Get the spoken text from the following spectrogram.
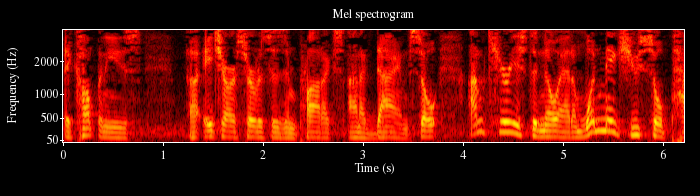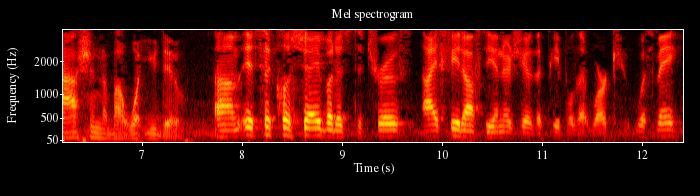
a company's uh, HR services and products on a dime. So I'm curious to know, Adam, what makes you so passionate about what you do? Um, it's a cliche, but it's the truth. I feed off the energy of the people that work with me.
